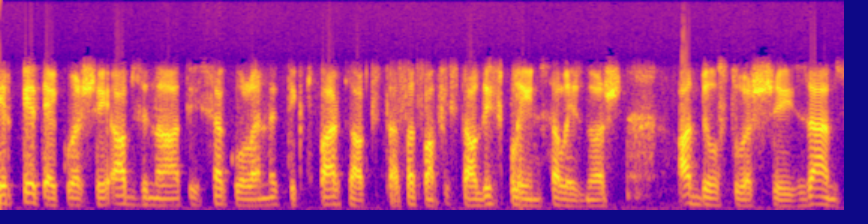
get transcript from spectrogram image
ir pietiekoši apzināti seko, lai netiktu pārkāptas tās atvām fiskāla disciplīna salīdzinoši atbilstoši zemes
